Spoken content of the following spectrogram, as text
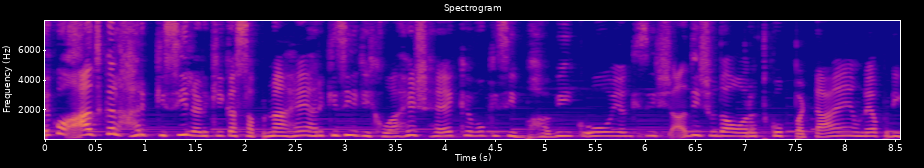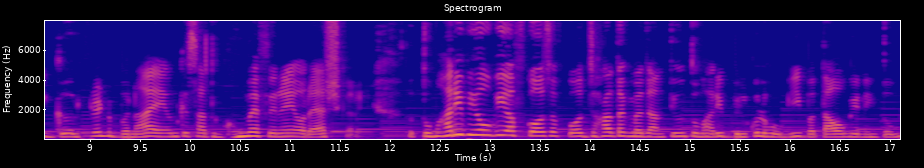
the आजकल हर किसी लड़के का सपना है, हर किसी की ख्वाहिश है कि वो किसी भाभी को या किसी शादीशुदा औरत को पटाएँ, उन्हें अपनी गर्लफ्रेंड बनाए, उनके साथ घूमे, फिरें और ऐश करें। तो तुम्हारी भी होगी ऑफ़ कोर्स ऑफ़ कोर्स जहाँ तक मैं जानती हूँ, तुम्हारी बिल्कुल होगी, बताओगे नहीं तुम।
